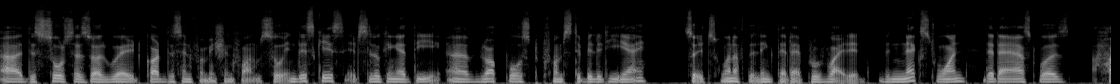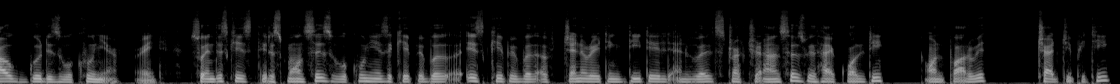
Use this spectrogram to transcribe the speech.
uh, the source as well where it got this information from. So in this case, it's looking at the uh, blog post from Stability AI. So it's one of the link that I provided. The next one that I asked was how good is Vicuña, right? So in this case, the response is Vicuña is capable is capable of generating detailed and well-structured answers with high quality on par with ChatGPT,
